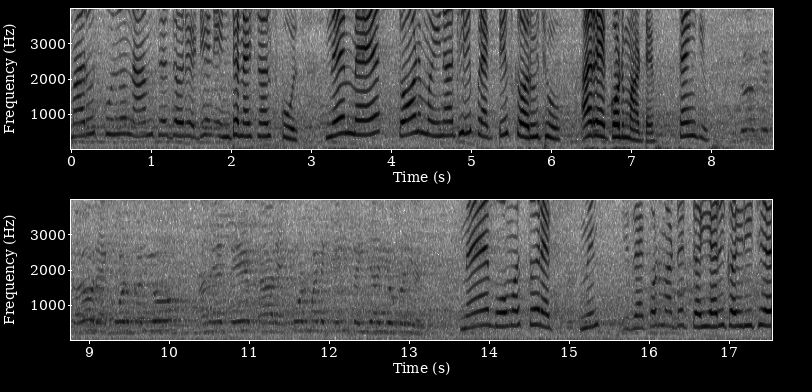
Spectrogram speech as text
મારું સ્કૂલનું નામ છે ધ રેડિયન્ટ ઇન્ટરનેશનલ સ્કૂલ ને મેં ત્રણ મહિનાથી પ્રેક્ટિસ કરું છું આ રેકોર્ડ માટે. થેન્ક યુ મેં બહુ મસ્ત મીન્સ રેકોર્ડ માટે તૈયારી કરી છે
